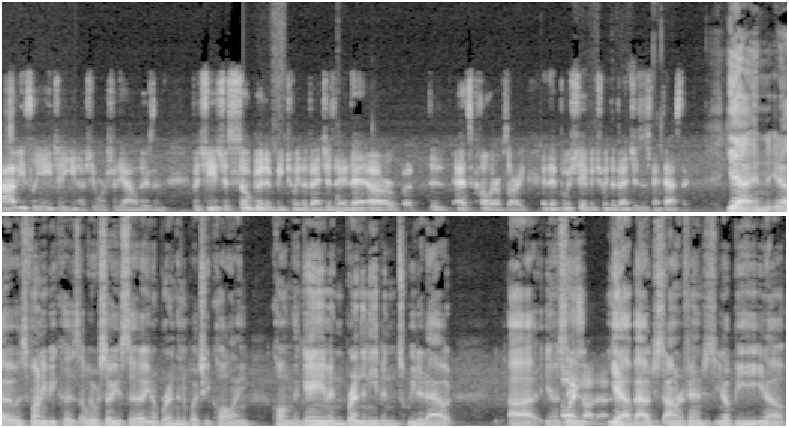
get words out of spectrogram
Obviously, AJ, you know, she works for the Islanders, and but she is just so good at between the benches, and then uh, or, uh, as color, I'm sorry, and then Boucher between the benches is fantastic. Yeah, and you know it was funny because we were so used to you know Brendan and Butchie calling calling the game, and Brendan even tweeted out, uh, you know, Oh, I saying saw that. yeah about just Islander fans, just you know be you know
